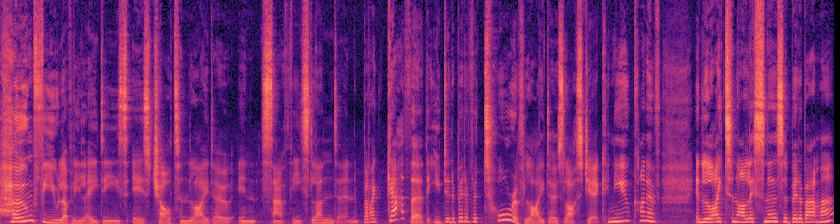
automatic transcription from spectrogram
Home for you lovely ladies is Charlton Lido in southeast London. But I gather that you did a bit of a tour of Lidos last year. Can you kind of enlighten our listeners a bit about that?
